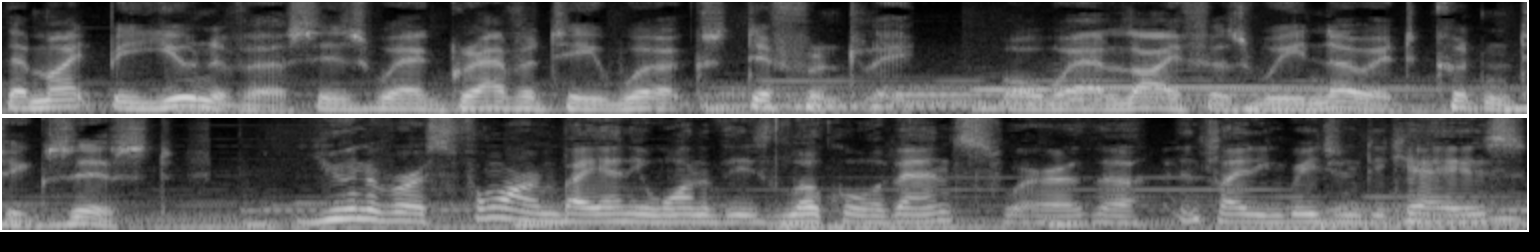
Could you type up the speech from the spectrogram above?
There might be universes where gravity works differently, or where life as we know it couldn't exist, universe formed by any one of these local events where the inflating region decays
